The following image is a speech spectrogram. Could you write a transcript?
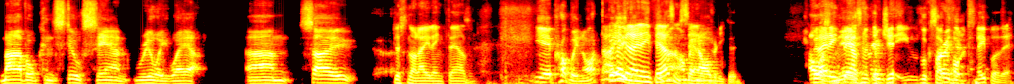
Marvel can still sound really loud. Um, so just not eighteen thousand. Yeah, probably not. No, but even eighteen thousand you know, sounds pretty good. But eighteen thousand at the G looks like five the, people are there.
